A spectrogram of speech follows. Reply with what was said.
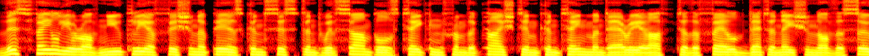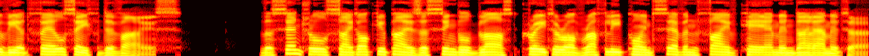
This failure of nuclear fission appears consistent with samples taken from the Kyshtym containment area after the failed detonation of the Soviet failsafe device. The central site occupies a single blast crater of roughly 0.75 km in diameter,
